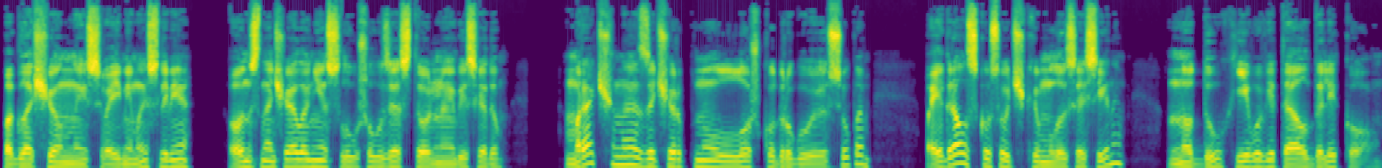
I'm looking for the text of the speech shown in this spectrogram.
Поглощенный своими мыслями, он сначала не слушал застольную беседу. Мрачно зачерпнул ложку-другую супа, поиграл с кусочком лососины, но дух его витал далеко.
